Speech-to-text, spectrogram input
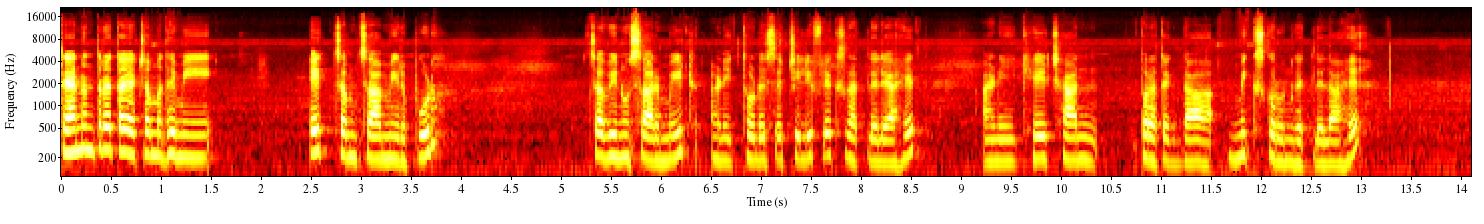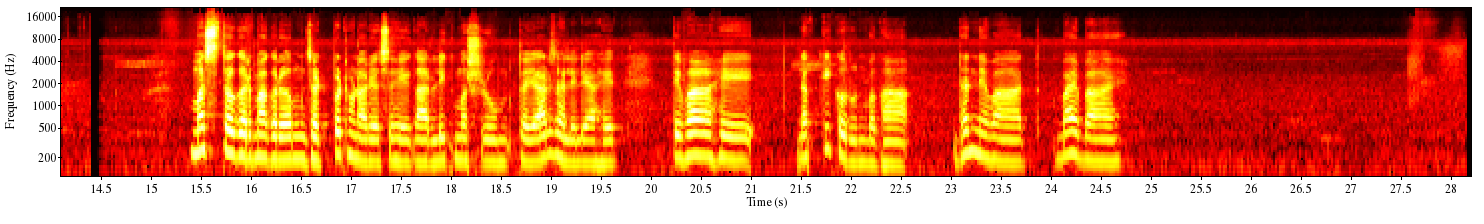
त्यानंतर आता याच्यामध्ये मी एक चमचा मिरपूड चवीनुसार मीठ आणि थोडेसे चिली फ्लेक्स घातलेले आहेत आणि हे छान परत एकदा मिक्स करून घेतलेलं आहे. मस्त गरमागरम झटपट होणारे असे हे गार्लिक मशरूम तयार झालेले आहेत. तेव्हा हे नक्की करून बघा. धन्यवाद. Bye bye.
